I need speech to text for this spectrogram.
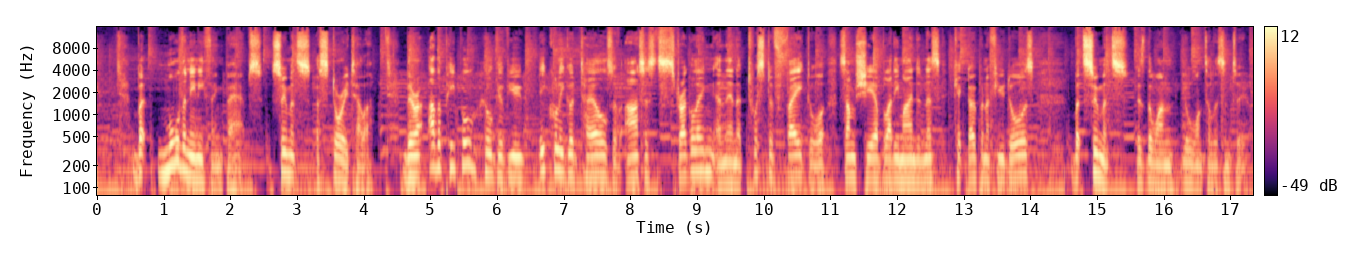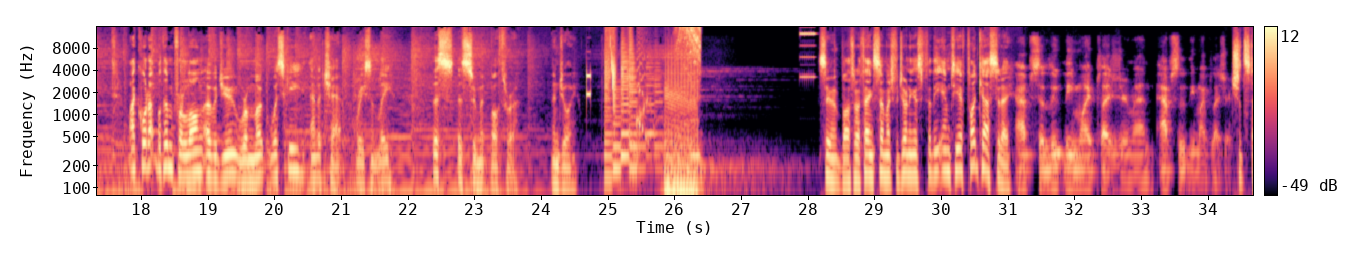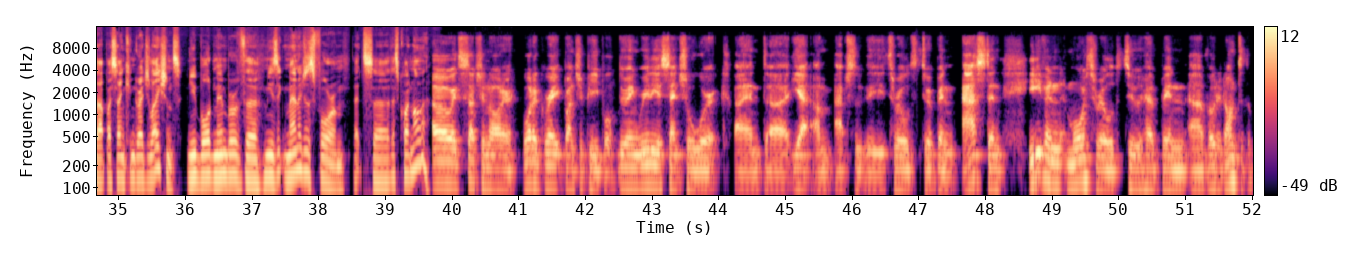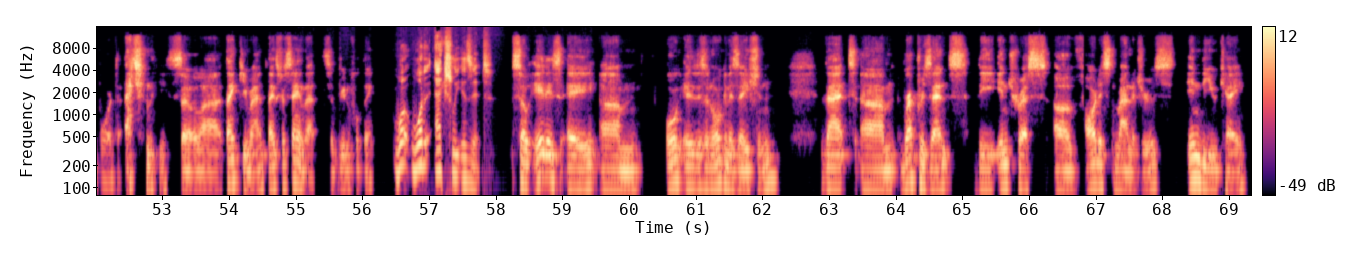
But more than anything, perhaps, Sumit's a storyteller. There are other people who'll give you equally good tales of artists struggling and then a twist of fate or some sheer bloody mindedness kicked open a few doors but Sumit's is the one you'll want to listen to. I caught up with him for a long overdue remote whiskey and a chat recently. This is Sumit Bothra. Enjoy. Sumit Bothra, thanks so much for joining us for the MTF podcast today. Absolutely my pleasure, man. Absolutely my pleasure. Should start by saying congratulations, new board member of the Music Managers Forum. That's uh, that's quite an honor. Oh, it's such an honor. What a great bunch of people doing really essential work, and uh, yeah, I'm absolutely thrilled to have been asked, and even more thrilled to have been uh, voted onto the board. Actually, so uh, thank you, man. Thanks for saying that. It's a beautiful thing. What what actually is it? So it is a um, or it is an organization that um, represents the interests of artist managers in the UK,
